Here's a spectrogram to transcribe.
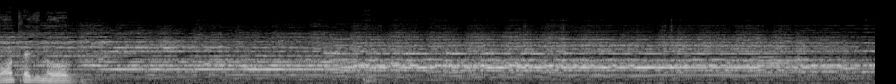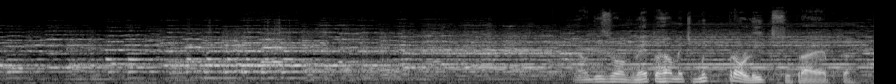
Encontra de novo. É um desenvolvimento realmente muito prolixo para a época.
